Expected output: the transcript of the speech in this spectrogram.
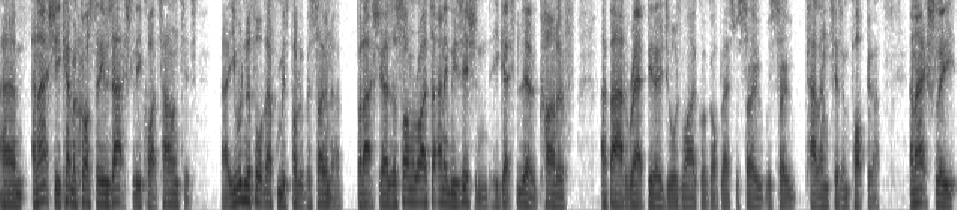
Um, and actually came across that he was actually quite talented. Uh, you wouldn't have thought that from his public persona, but actually as a songwriter and a musician, he gets you know, kind of a bad rep. You know, George Michael, God bless, was so was so talented and popular. And actually,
